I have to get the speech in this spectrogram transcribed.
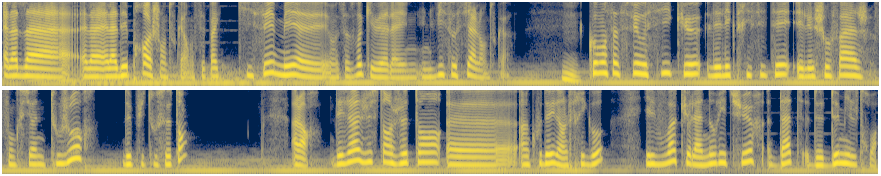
Elle a, de la, elle, a, elle a des proches en tout cas, on sait pas qui c'est, mais ça se voit qu'elle a une, une vie sociale en tout cas. Hmm. Comment ça se fait aussi que l'électricité et le chauffage fonctionnent toujours depuis tout ce temps? Alors, déjà, juste en jetant euh, un coup d'œil dans le frigo, il voit que la nourriture date de 2003.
